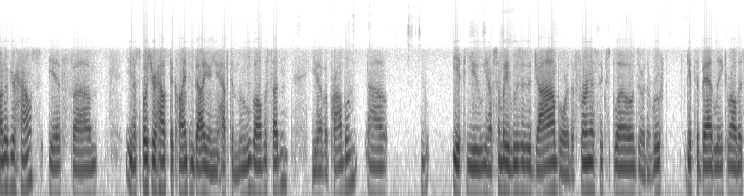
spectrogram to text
out of your house if um, you know, suppose your house declines in value and you have to move all of a sudden, you have a problem. Uh, if you, you know, if somebody loses a job or the furnace explodes or the roof gets a bad leak or all this,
